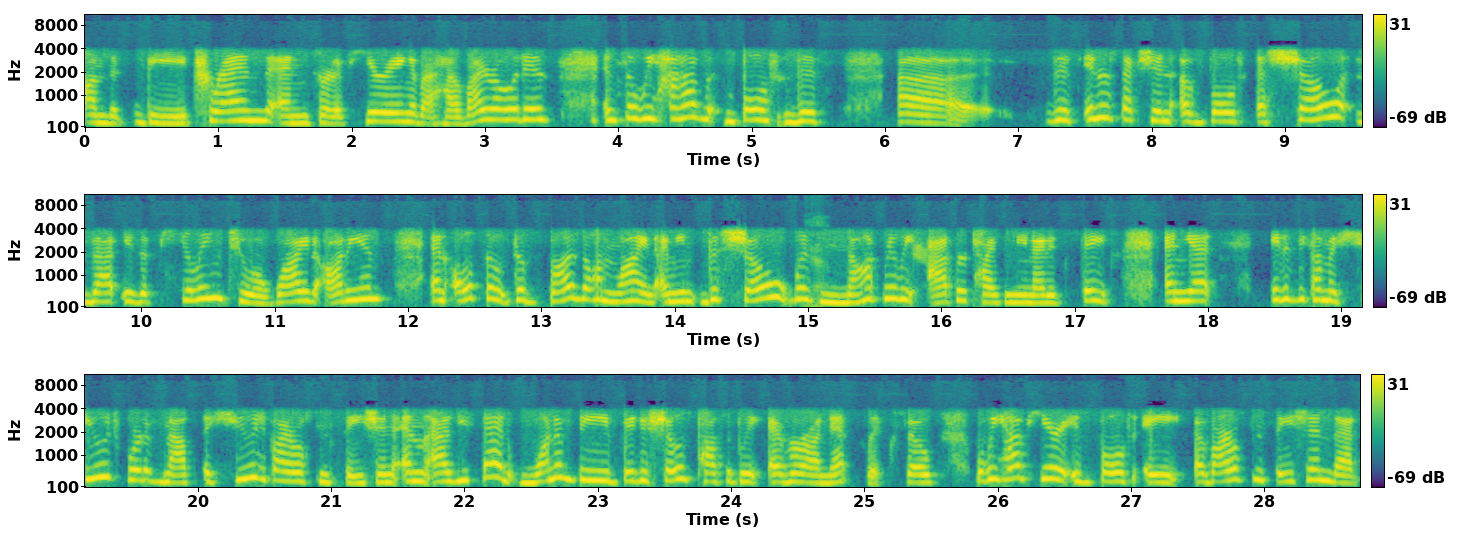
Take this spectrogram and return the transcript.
on the, the trend and sort of hearing about how viral it is. And so we have both this uh, this intersection of both a show that is appealing to a wide audience and also the buzz online. I mean, the show was Yeah. not really advertised in the United States, and yet it has become a huge word of mouth, a huge viral sensation, and as you said, one of the biggest shows possibly ever on Netflix. So what we have here is both a, a viral sensation that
